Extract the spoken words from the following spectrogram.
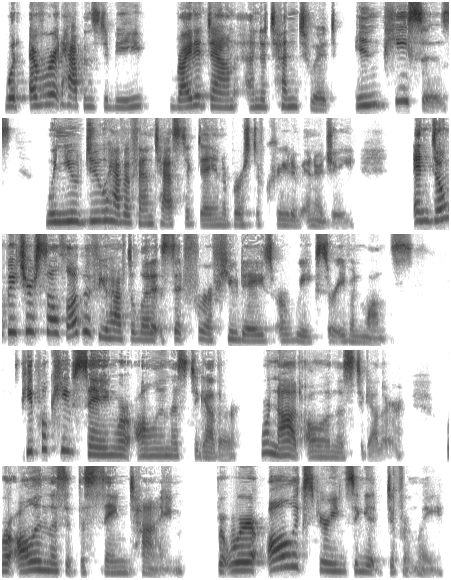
Whatever it happens to be, write it down and attend to it in pieces when you do have a fantastic day and a burst of creative energy. And don't beat yourself up if you have to let it sit for a few days or weeks or even months. People keep saying we're all in this together. We're not all in this together. We're all in this at the same time, but we're all experiencing it differently.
